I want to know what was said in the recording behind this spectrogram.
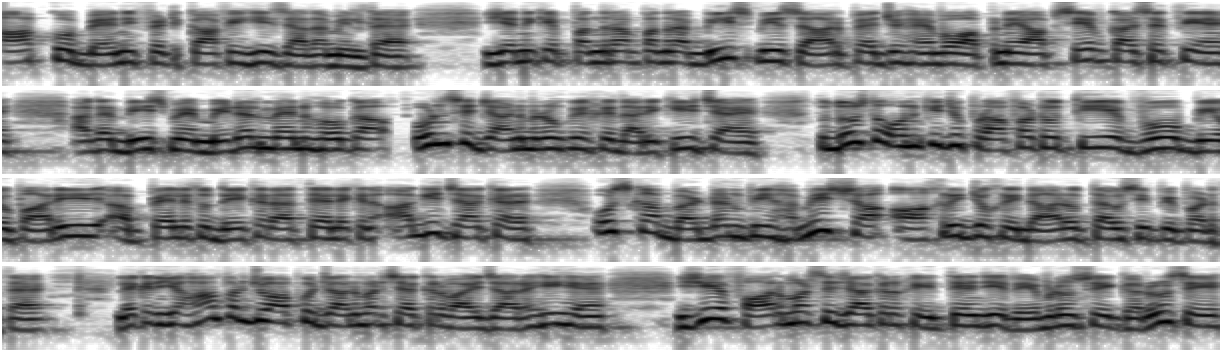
आपको बेनिफिट काफ़ी ही ज़्यादा मिलता है। यानी कि पंद्रह पंद्रह, बीस बीस हज़ार रुपये जो हैं, वो अपने आप सेव कर सकते हैं। अगर बीच में मिडल मैन होगा, उनसे जानवरों की ख़रीदारी की जाए तो दोस्तों, उनकी जो प्रॉफिट होती है, वो व्यापारी पहले तो देकर आते हैं, लेकिन आगे जाकर उसका बर्डन भी हमेशा आखिरी जो ख़रीदार होता है, उसी पे पड़ता है। लेकिन यहाँ पर जो आपको जानवर चेक करवाए जा रहे हैं, ये फार्मर से जाकर ख़रीदते हैं, जी रेवड़ों से, घरों से,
